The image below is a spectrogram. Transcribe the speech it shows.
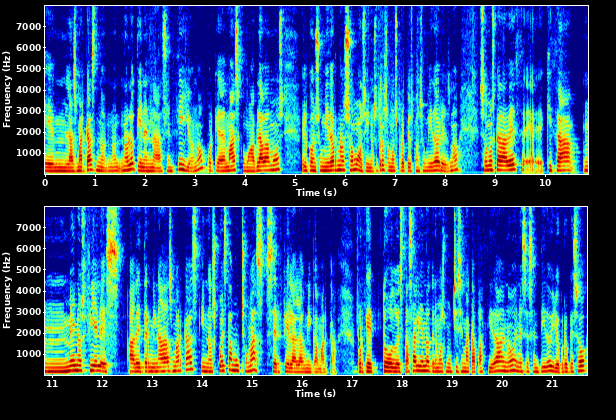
em, las marcas no, lo tienen nada sencillo, ¿no? porque además, como hablábamos, el consumidor no somos, y nosotros somos propios consumidores, ¿no? somos cada vez eh, quizá mm, menos fieles a determinadas marcas y nos cuesta mucho más ser fiel a la única marca, porque todo está saliendo, tenemos muchísima capacidad ¿no? en ese sentido y yo creo que eso,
